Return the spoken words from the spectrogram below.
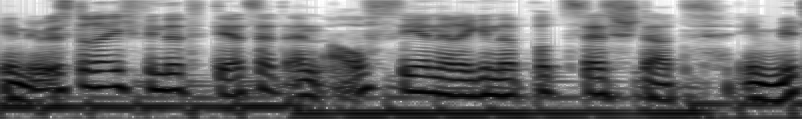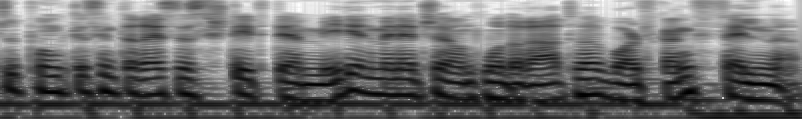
In Österreich findet derzeit ein aufsehenerregender Prozess statt. Im Mittelpunkt des Interesses steht der Medienmanager und Moderator Wolfgang Fellner.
